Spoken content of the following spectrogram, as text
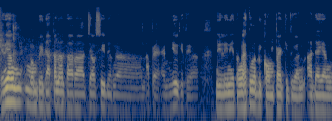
Ini yang membedakan antara Chelsea dengan apa ya MU gitu ya. Di lini tengah itu lebih compact gitu kan. Ada yang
